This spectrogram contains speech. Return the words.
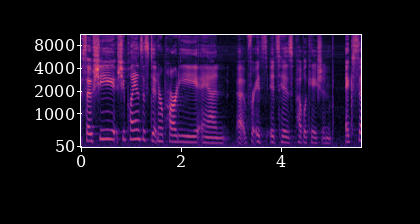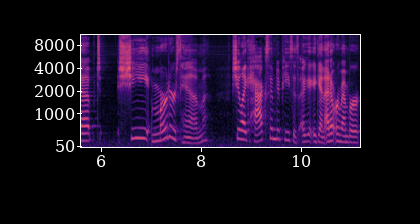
So she she plans this dinner party, and uh, for it's it's his publication. Except she murders him. She like hacks him to pieces. Again, I don't remember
